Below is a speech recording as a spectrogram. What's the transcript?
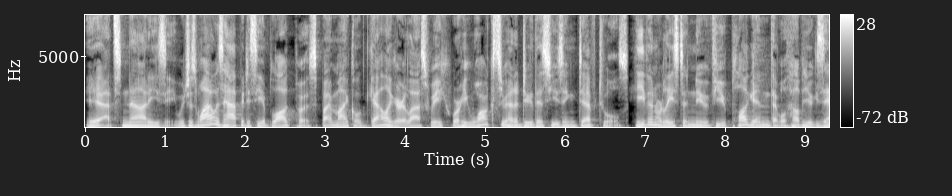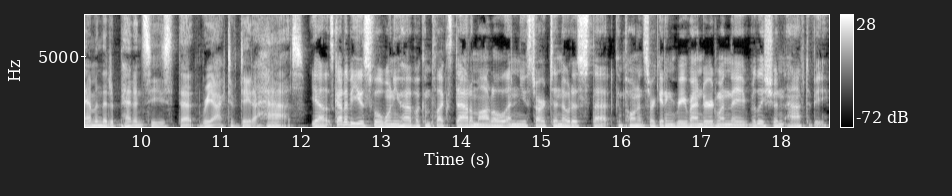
Yeah, it's not easy, which is why I was happy to see a blog post by Michael Gallagher last week where he walks through how to do this using DevTools. He even released a new Vue plugin that will help you examine the dependencies that reactive data has. Yeah, it's got to be useful when you have a complex data model and you start to notice that components are getting re rendered when they really shouldn't have to be.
